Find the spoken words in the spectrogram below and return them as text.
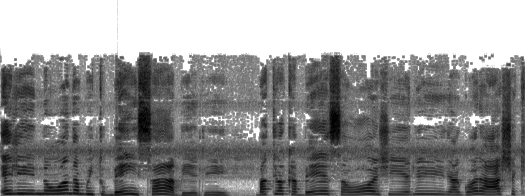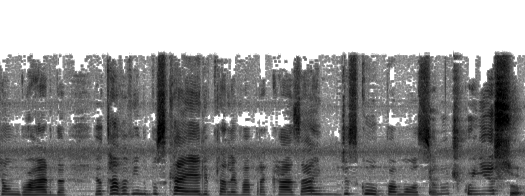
Ele não anda muito bem, sabe? Ele bateu a cabeça hoje e ele agora acha que é um guarda. Eu tava vindo buscar ele pra levar pra casa. Ai, desculpa, moço. Eu não te conheço.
